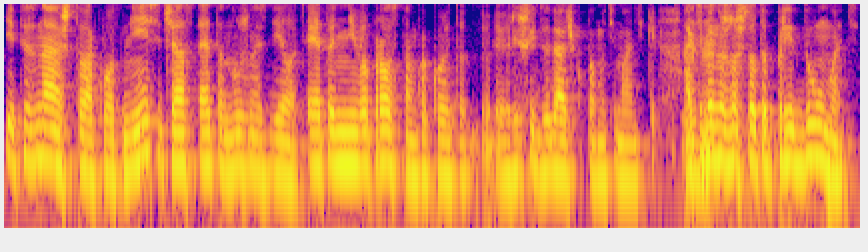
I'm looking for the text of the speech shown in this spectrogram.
и ты знаешь, что так вот, мне сейчас это нужно сделать. Это не вопрос там какой-то, решить задачку по математике, а Мгм. тебе нужно что-то придумать.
